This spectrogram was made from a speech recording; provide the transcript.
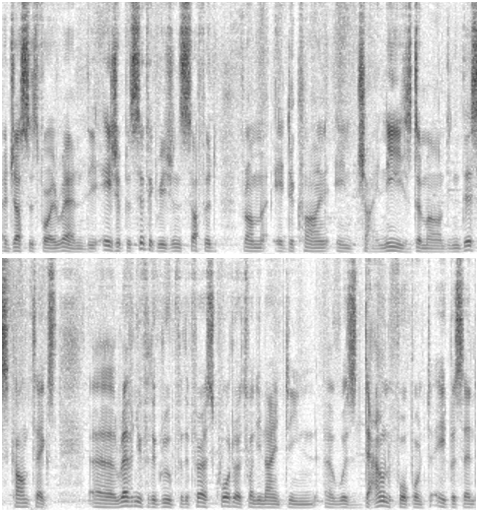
adjusted for Iran. The Asia-Pacific region suffered from a decline in Chinese demand. In this context, uh, revenue for the group for the first quarter of 2019 uh, was down 4.8%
